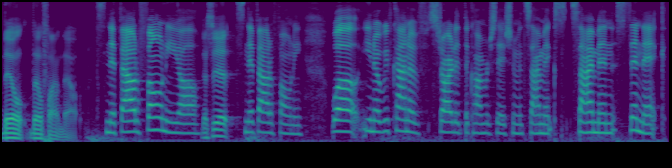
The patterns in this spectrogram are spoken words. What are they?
they'll they'll find out. Sniff out a phony, y'all. That's it. Sniff out a phony. Well, you know, we've kind of started the conversation with Simon, Simon Sinek.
